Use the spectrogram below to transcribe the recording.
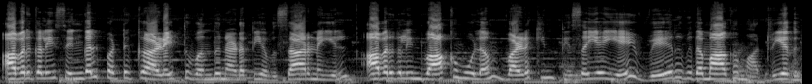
அவர்களை செங்கல்பட்டுக்கு அழைத்து வந்து நடத்திய விசாரணையில் அவர்களின் வாக்குமூலம் வழக்கின் திசையையே வேறு விதமாக மாற்றியது.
